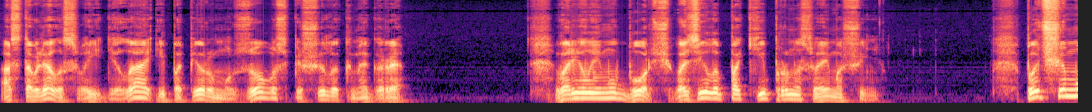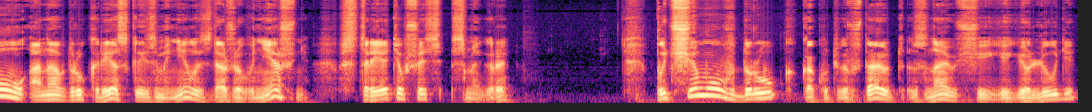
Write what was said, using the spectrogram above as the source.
оставляла свои дела и по первому зову спешила к Мегре? Варила ему борщ, возила по Кипру на своей машине. Почему она вдруг резко изменилась даже внешне, встретившись с Мегре? Почему вдруг, как утверждают знающие ее люди,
